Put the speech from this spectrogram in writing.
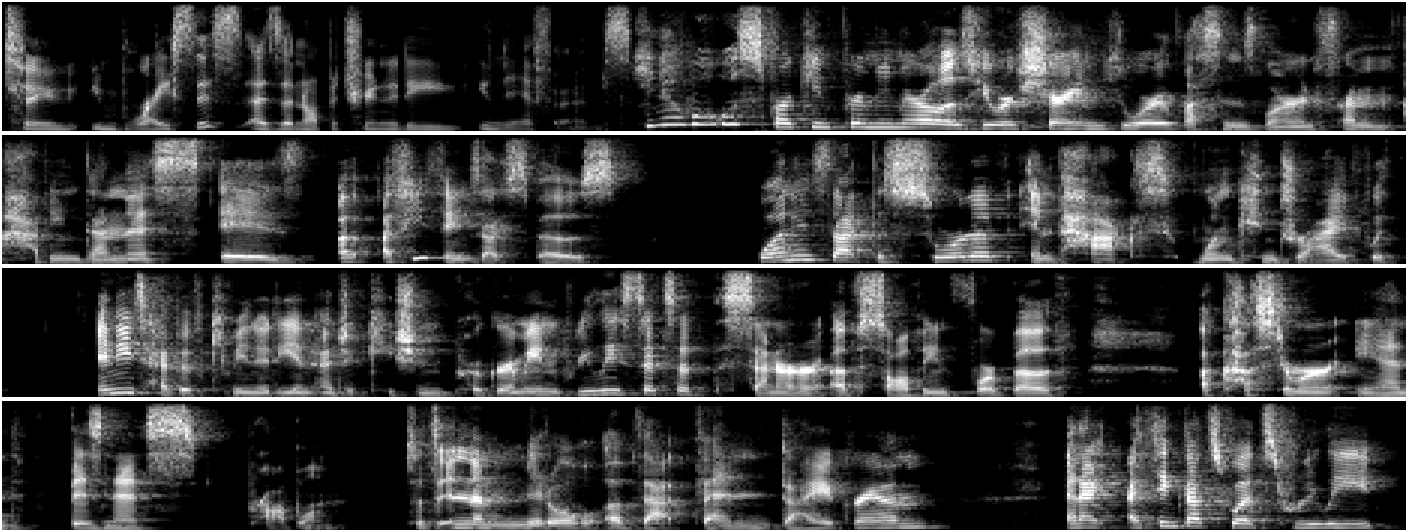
to embrace this as an opportunity in their firms? You know what was sparking for me, Meryl, as you were sharing your lessons learned from having done this is a, a few things, I suppose. One is that the sort of impact one can drive with any type of community and education programming really sits at the center of solving for both a customer and business problem. So it's in the middle of that Venn diagram. And I, I think that's what's really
